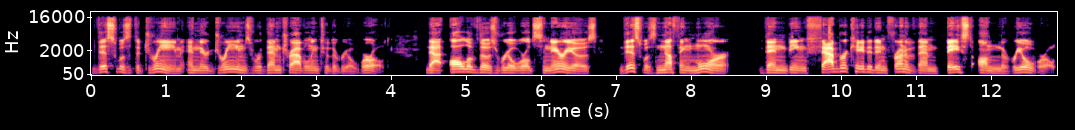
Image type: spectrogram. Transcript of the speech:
this was the dream, and their dreams were them traveling to the real world. That all of those real world scenarios, this was nothing more than being fabricated in front of them based on the real world.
